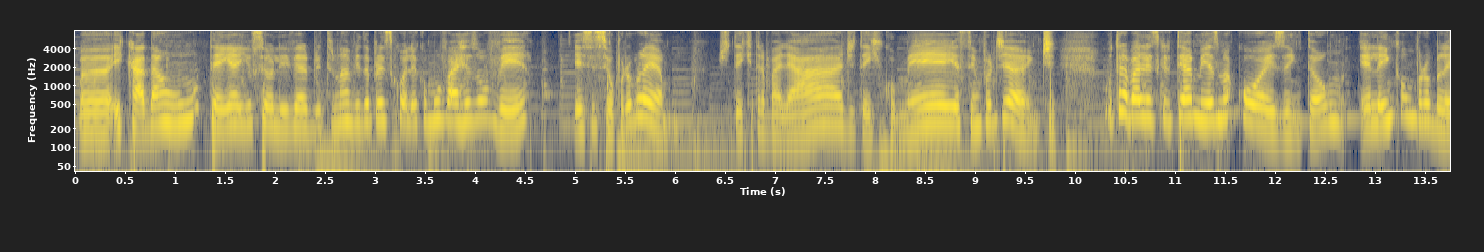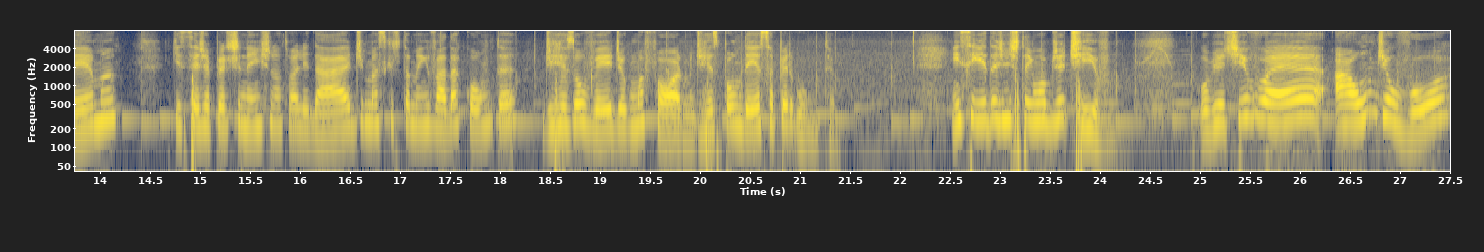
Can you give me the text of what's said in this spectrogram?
Uh, e cada um tem aí o seu livre-arbítrio na vida para escolher como vai resolver esse seu problema de ter que trabalhar, de ter que comer e assim por diante. O trabalho escrito é a mesma coisa, então elenca um problema que seja pertinente na atualidade, mas que tu também vá dar conta de resolver de alguma forma, de responder essa pergunta. Em seguida, a gente tem um objetivo. O objetivo é aonde eu vou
